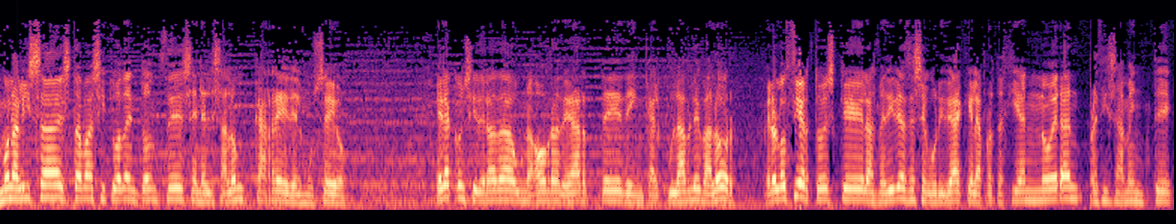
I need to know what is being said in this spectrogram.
Mona Lisa estaba situada entonces en el Salón Carré del museo. Era considerada una obra de arte de incalculable valor, pero lo cierto es que las medidas de seguridad que la protegían no eran precisamente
